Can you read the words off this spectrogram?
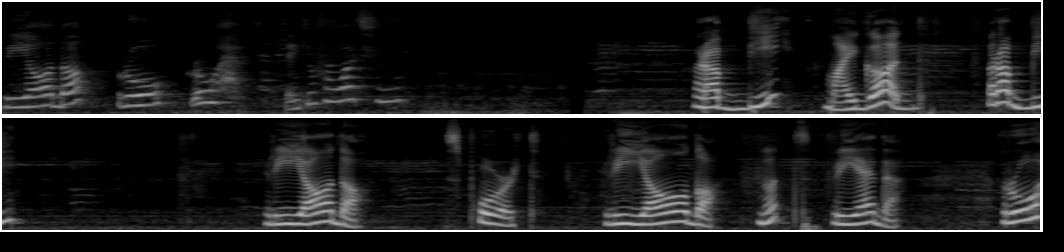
Riyada, Ro, Ruh. Thank you for watching. Rabbi, my God. Rabbi. Riyada, sport. Riyada, not Riyada. Ruh,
